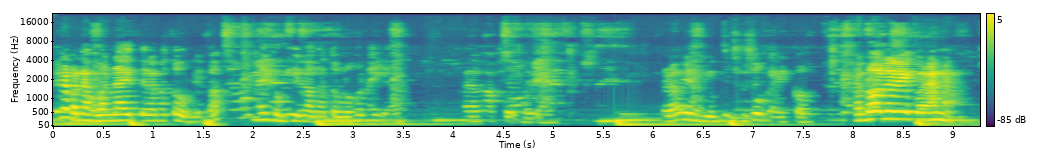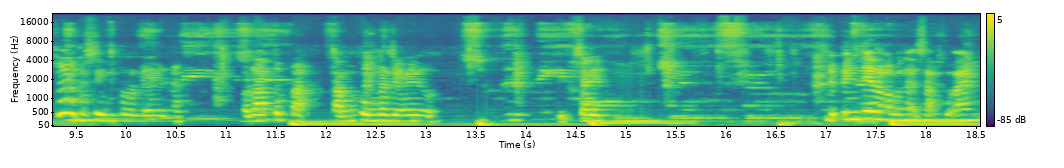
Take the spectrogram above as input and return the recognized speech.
Pero na one night tira matog, di ba? Ay, kung ilang nga tuluhon ay ah. Parang ako ba yan? Alam mo yung gusto ka ko. Kado na rin ko anak. So, kasimple dahil na. Barato pa. Tangkong na dahil. Excited. Depende ra maguna sa kuan.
